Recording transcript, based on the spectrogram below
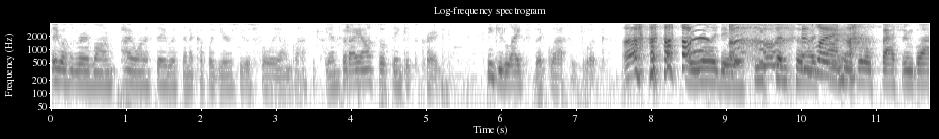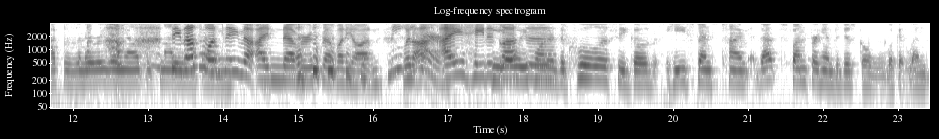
It wasn't very long. I want to say within a couple of years he was fully on glasses again. But I also think it's Craig. I think he likes the glasses look. I really do. He spends so It's much like- on his little fashion glasses and everything else. It's not See, even that's one thing that I never spent money on. Me When either. I, I hated He glasses. He always wanted the coolest. He goes. He spends time. That's fun for him to just go look at lens.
